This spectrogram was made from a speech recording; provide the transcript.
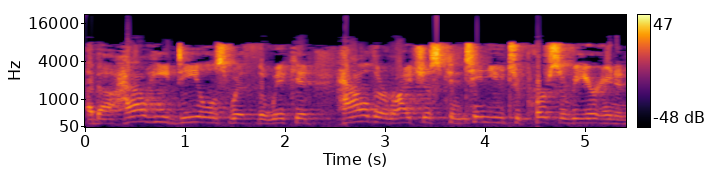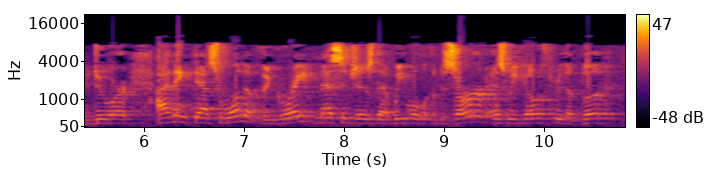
about how He deals with the wicked, how the righteous continue to persevere and endure. I think that's one of the great messages that we will observe as we go through the book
